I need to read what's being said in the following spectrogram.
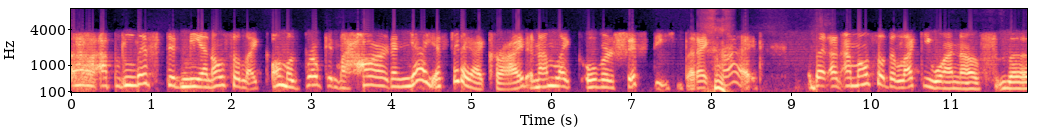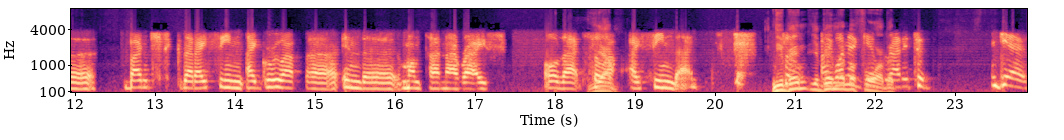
uh, uplifted me and also like almost broken my heart. And yeah, yesterday I cried and I'm like over 50, but I cried. But I'm also the lucky one of the bunch that I seen. I grew up uh, in the Montana rice, all that. So Yeah. I, I seen that. You've So been you've been want there before, give but gratitude. Yes,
